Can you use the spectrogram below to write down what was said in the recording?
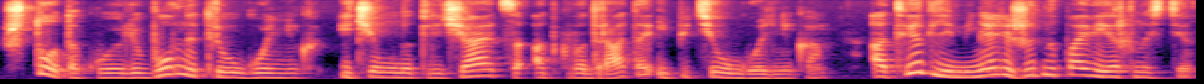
Что такое любовный треугольник и чем он отличается от квадрата и пятиугольника? Ответ для меня лежит на поверхности,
